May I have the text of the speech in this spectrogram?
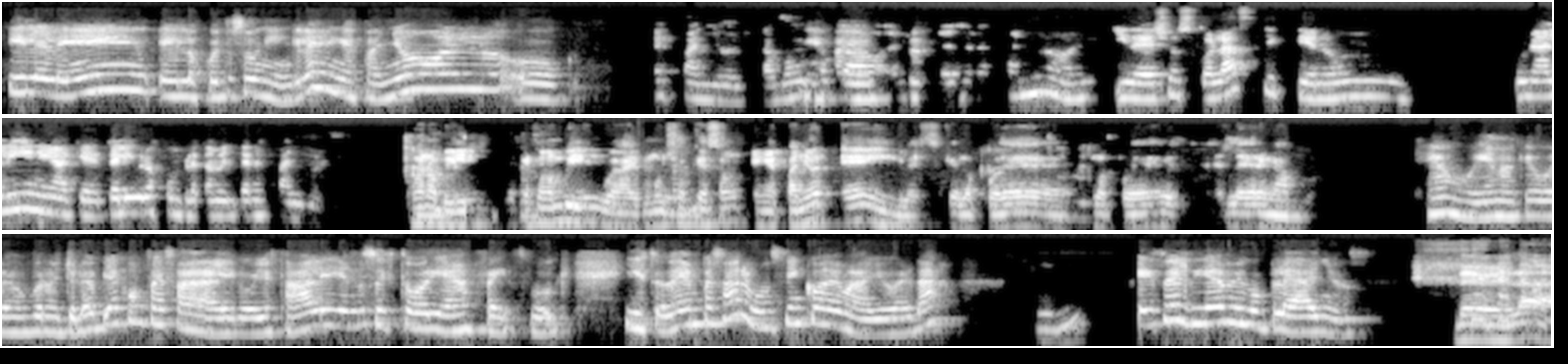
¿Y le leen, eh, los cuentos son en inglés, en español o...? Español, estamos en español. en español. Y de hecho Scholastic tiene un, una línea que es de libros completamente en español. Bueno, que son bilingües, hay muchos que son en español e inglés, que los puedes, los puedes leer en ambos. Qué bueno, qué bueno. Bueno, yo les voy a confesar algo. Yo estaba leyendo su historia en Facebook y ustedes empezaron un 5 de mayo, ¿verdad? Es el día de mi cumpleaños. De verdad.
